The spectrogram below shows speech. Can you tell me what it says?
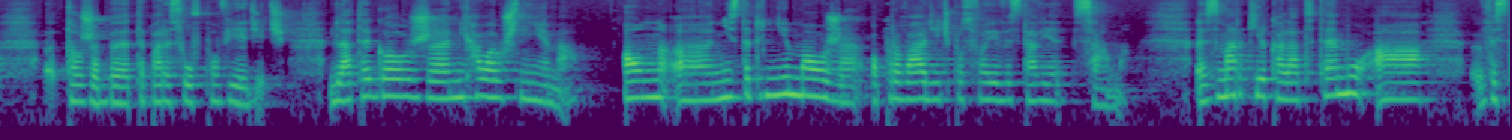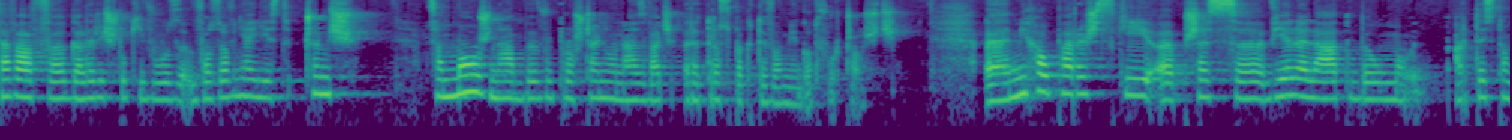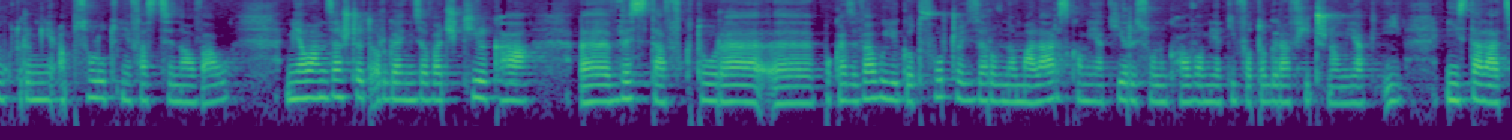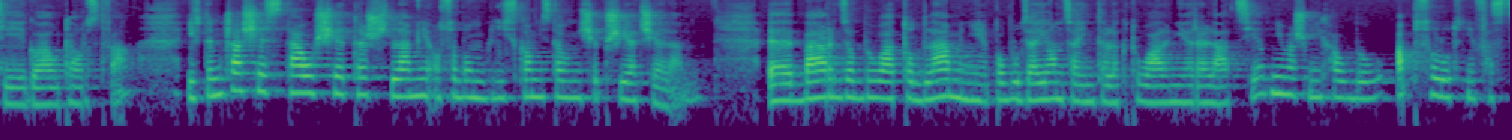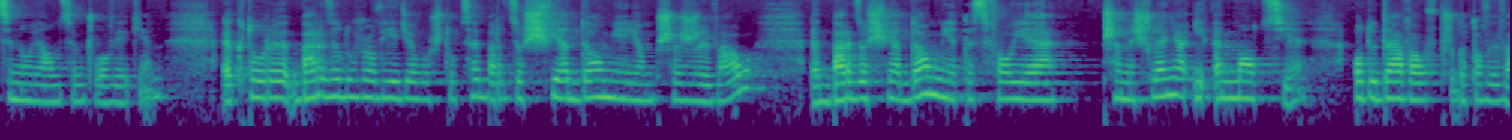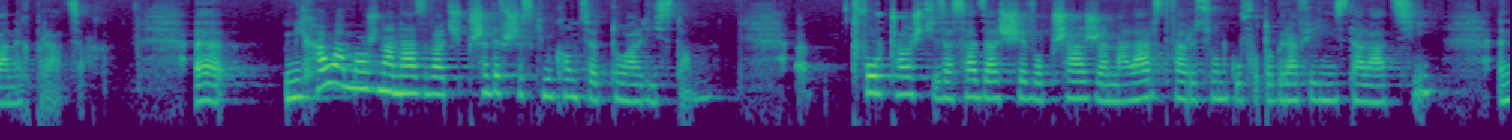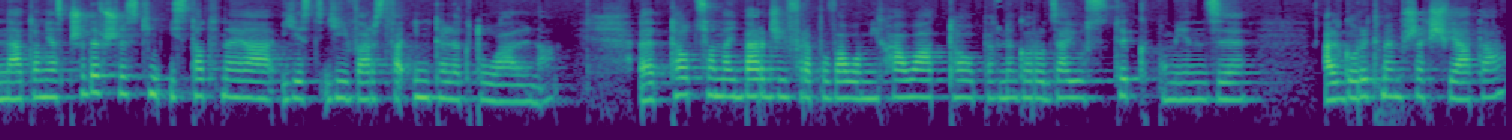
to, żeby te parę słów powiedzieć? Dlatego, że Michała już nie ma. On e, niestety nie może oprowadzić po swojej wystawie sam. Zmarł kilka lat temu, a wystawa w Galerii Sztuki Woz- Wozownia jest czymś, co można by w uproszczeniu nazwać retrospektywą jego twórczości. E, Michał Paryżski e, przez wiele lat był artystą, który mnie absolutnie fascynował. Miałam zaszczyt organizować kilka e, wystaw, które e, pokazywały jego twórczość zarówno malarską, jak i rysunkową, jak i fotograficzną, jak i instalacje jego autorstwa. I w tym czasie stał się też dla mnie osobą bliską i stał mi się przyjacielem. E, Bardzo była to dla mnie pobudzająca intelektualnie relacja, ponieważ Michał był absolutnie fascynującym człowiekiem, który bardzo dużo wiedział o sztuce, bardzo świadomie ją przeżywał, e, bardzo świadomie te swoje przemyślenia i emocje oddawał w przygotowywanych pracach. E, Michała można nazwać przede wszystkim konceptualistą. Twórczość zasadza się w obszarze malarstwa, rysunku, fotografii i instalacji. Natomiast przede wszystkim istotna jest jej warstwa intelektualna. E, To, co najbardziej frapowało Michała, to pewnego rodzaju styk pomiędzy algorytmem wszechświata,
